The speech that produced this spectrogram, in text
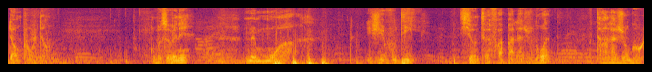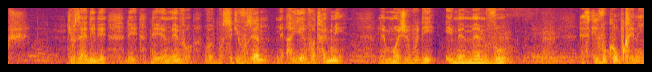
dent pour dent. Vous vous souvenez? Mais moi, je vous dis, si on ne te frappe à la joue droite, dans la joue gauche. Qui vous a dit d'aimer ceux qui vous aiment, mais haïr votre ennemi. Mais moi je vous dis, aimez même vous. Est-ce que vous comprenez?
